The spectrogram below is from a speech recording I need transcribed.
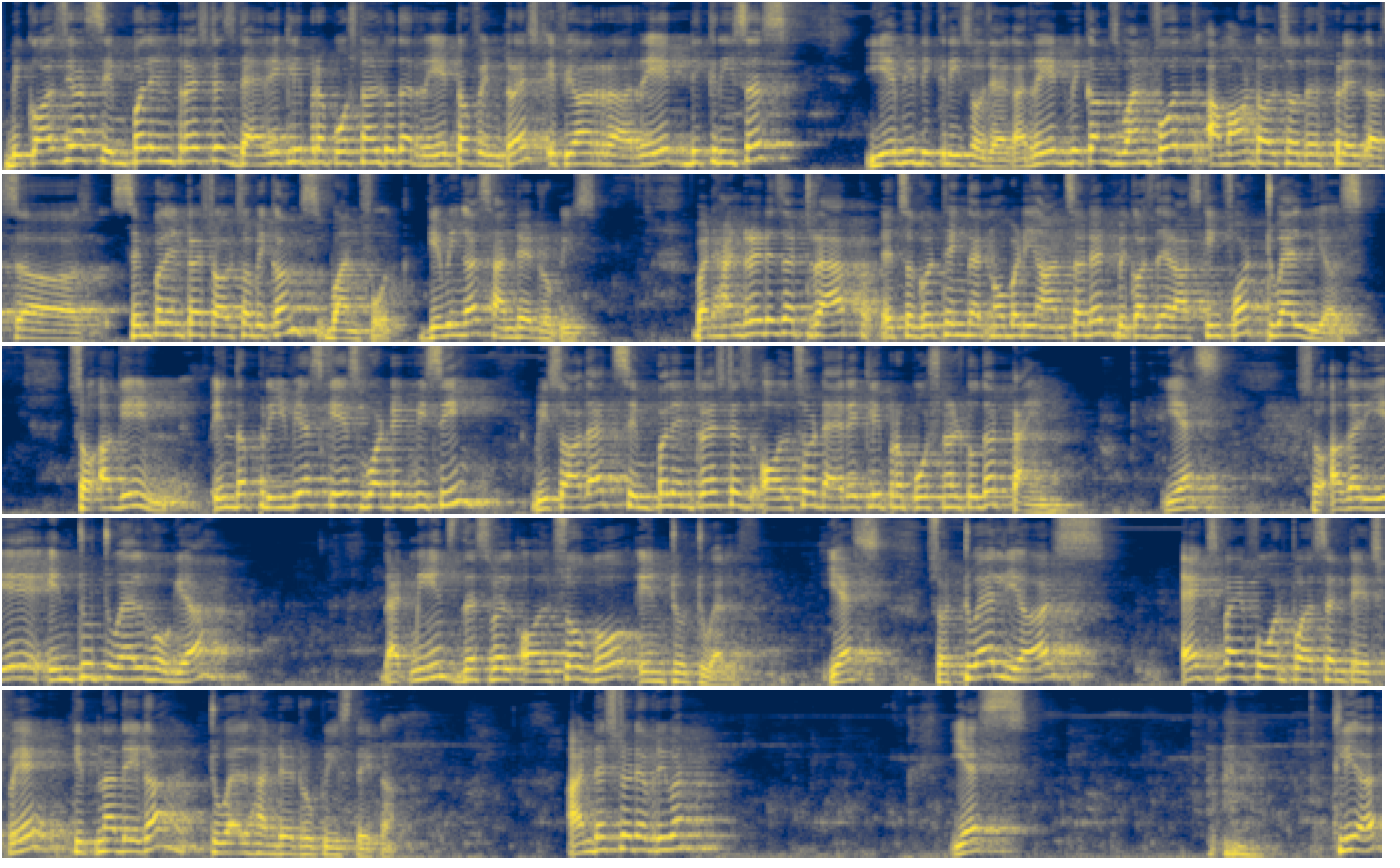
Because your simple interest is directly proportional to the rate of interest if your rate decreases ये भी decrease हो जाएगा। Rate becomes one fourth amount also simple interest also becomes one fourth giving us hundred rupees but hundred is a trap it's a good thing that nobody answer it because they are asking for twelve years so again in the previous case what did we see we saw that simple interest is also directly proportional to the time yes so अगर ये into twelve हो गया that means this will also go into 12 yes so 12 years x by 4 percentage पे कितना देगा 1200 rupees देगा understood everyone yes clear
